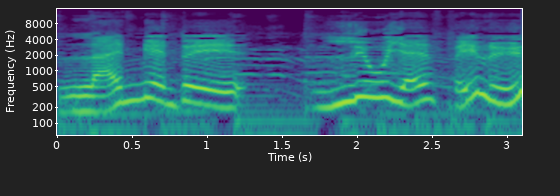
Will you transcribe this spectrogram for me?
来面对流言蜚语。”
